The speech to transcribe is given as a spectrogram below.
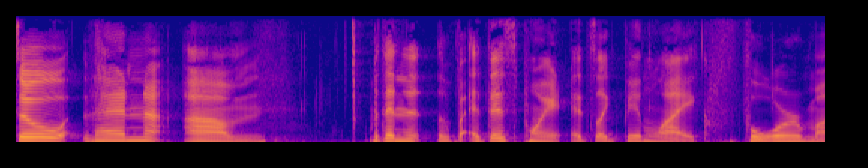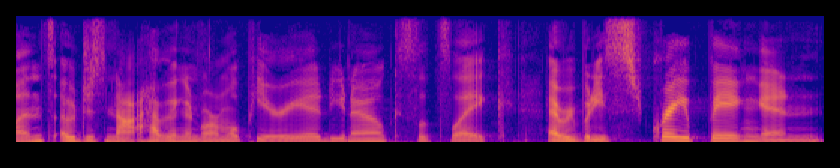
So then, um, but then at this point, it's like been like four months of just not having a normal period, you know, because it's like everybody's scraping and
